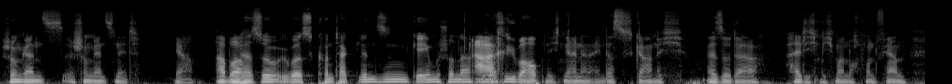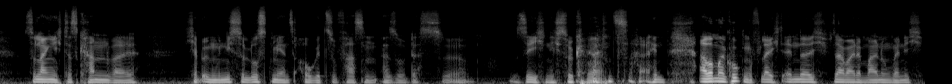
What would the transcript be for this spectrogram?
schon ganz, schon ganz nett. Ja, aber. Und hast du übers Kontaktlinsen-Game schon nachgedacht? Ach, überhaupt nicht. Nein, nein, nein, das gar nicht. Also da halte ich mich mal noch von fern, solange ich das kann, weil ich habe irgendwie nicht so Lust, mir ins Auge zu fassen. Also das äh, sehe ich nicht so ganz ja. ein. Aber mal gucken, vielleicht ändere ich da meine Meinung, wenn ich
